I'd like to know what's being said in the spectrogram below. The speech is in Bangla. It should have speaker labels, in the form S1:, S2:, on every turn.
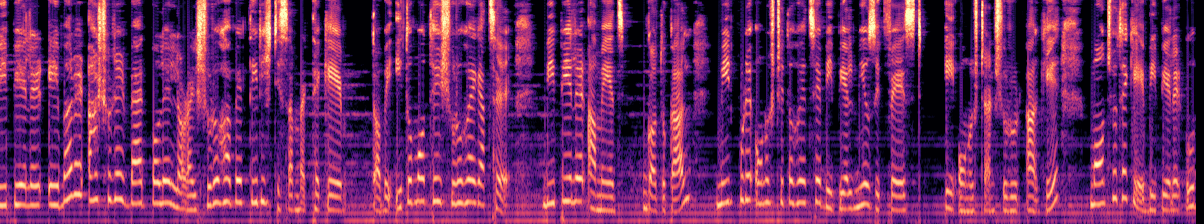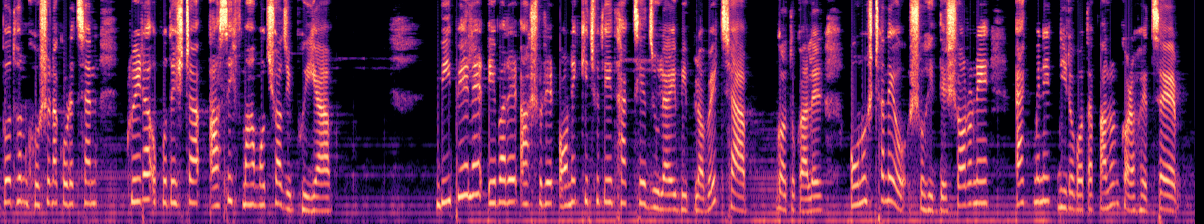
S1: বিপিএল এর এবারের আসরের ব্যাট বলের লড়াই শুরু হবে তিরিশ ডিসেম্বর থেকে। তবে ইতোমধ্যেই শুরু হয়ে গেছে বিপিএল এর আমেজ। গতকাল মিরপুরে অনুষ্ঠিত হয়েছে বিপিএল মিউজিক ফেস্ট এই অনুষ্ঠান শুরুর আগে মঞ্চ থেকে বিপিএল এর উদ্বোধন ঘোষণা করেছেন ক্রীড়া উপদেষ্টা আসিফ মাহমুদ সজীব ভুইয়া। বিপিএল এর এবারের আসরের অনেক কিছুতেই থাকছে জুলাই বিপ্লবের ছাপ। গতকালের অনুষ্ঠানেও শহীদদের স্মরণে এক মিনিট নীরবতা পালন করা হয়েছে।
